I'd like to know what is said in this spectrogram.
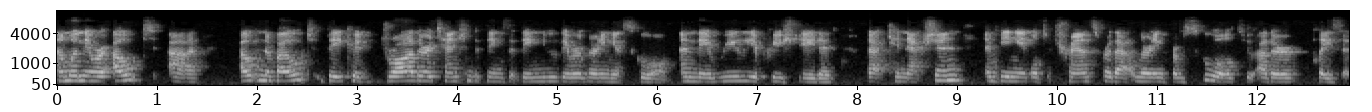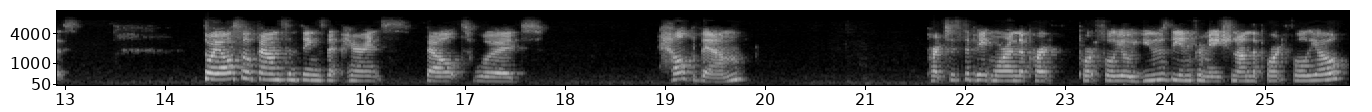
And when they were out, uh, out and about, they could draw their attention to things that they knew they were learning at school. And they really appreciated that connection and being able to transfer that learning from school to other places. So I also found some things that parents felt would help them participate more in the part portfolio, use the information on the portfolio,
